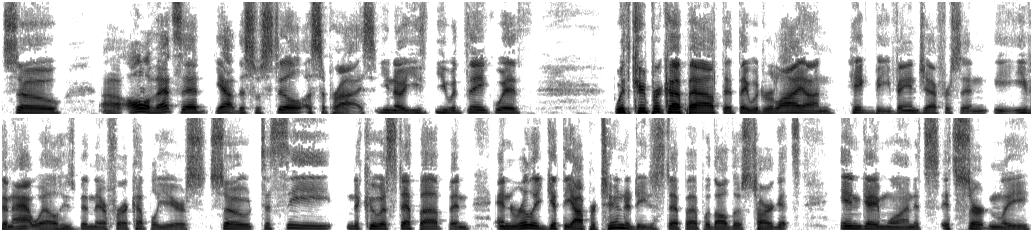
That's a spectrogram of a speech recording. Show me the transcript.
So uh, all of that said, yeah, this was still a surprise. You know, you you would think with with Cooper Kupp out that they would rely on Higbee, Van Jefferson, even Atwell, who's been there for a couple years. So to see Nacua step up and and really get the opportunity to step up with all those targets in game one, it's it's certainly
